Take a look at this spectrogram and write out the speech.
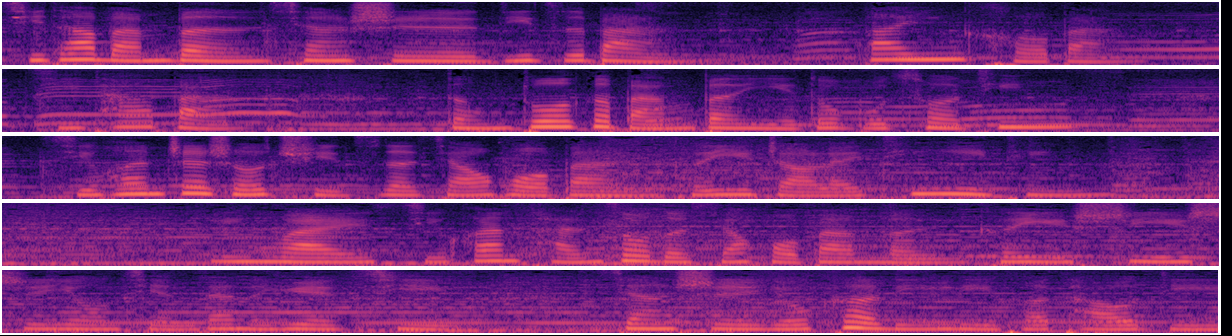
其他版本像是笛子版、八音盒版、吉他版等多个版本也都不错听。喜欢这首曲子的小伙伴可以找来听一听。另外，喜欢弹奏的小伙伴们可以试一试用简单的乐器，像是尤克里里和陶笛，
